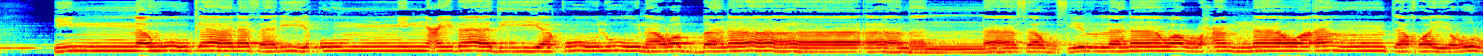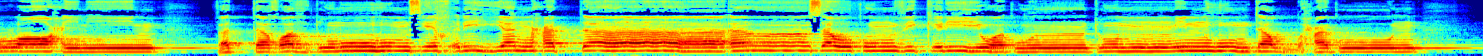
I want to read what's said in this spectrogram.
إنه كان فريق من عبادي يقولون ربنا آمنا فاغفر لنا وارحمنا وأنت خير الراحمين. فاتخذتموهم سخريا حتى أنسوكم ذكري وكنتم منهم تضحكون.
